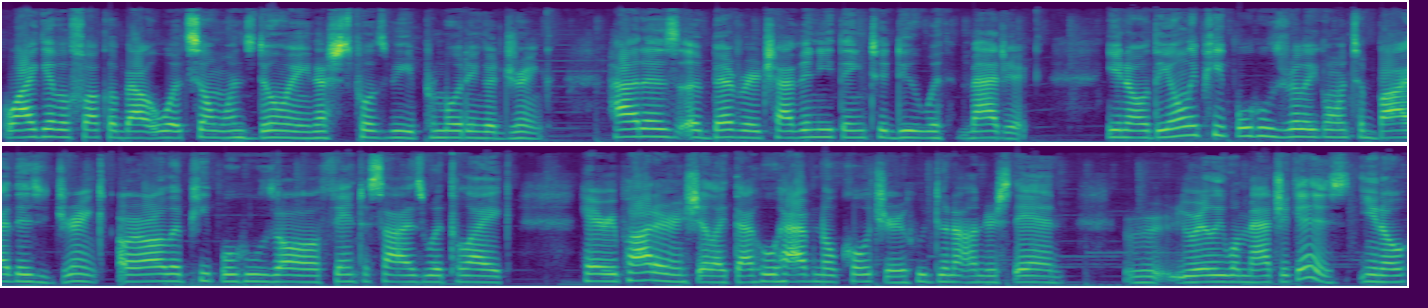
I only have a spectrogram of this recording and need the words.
why give a fuck about what someone's doing that's supposed to be promoting a drink? How does a beverage have anything to do with magic? You know, the only people who's really going to buy this drink are all the people who's all fantasize with like Harry Potter and shit like that who have no culture, who do not understand really what magic is, you know,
